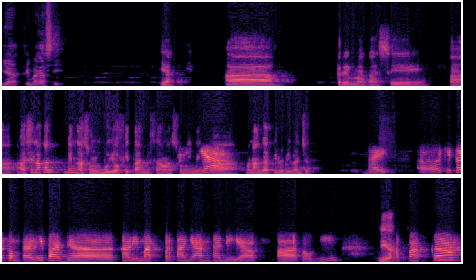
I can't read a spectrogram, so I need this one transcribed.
Ya, terima kasih. Ya, uh, terima kasih. Uh, silakan mungkin langsung Bu Yovita bisa langsung ini ya. uh, menanggapi lebih lanjut. Baik, uh, kita kembali pada kalimat pertanyaan tadi ya, Pak Tommy. Iya. Apakah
